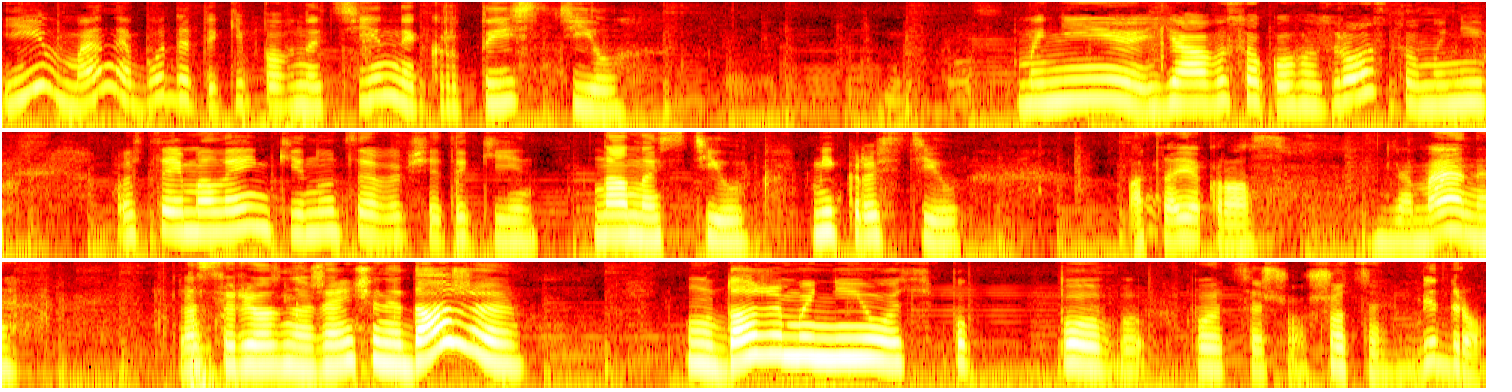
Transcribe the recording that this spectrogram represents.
І в мене буде такий повноцінний крутий стіл. Мені, я високого зросту, мені ось цей маленький, ну це взагалі такий наностіл, мікростіл. А це якраз для мене, для серйозної жінки. Даже, ну, даже мені ось по, по, по це що? Що це? Бідро.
